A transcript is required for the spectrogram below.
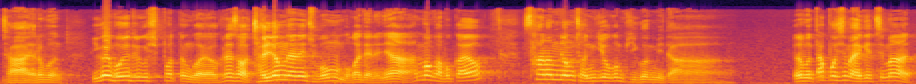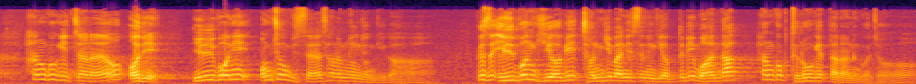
자, 여러분. 이걸 보여드리고 싶었던 거예요. 그래서 전력난의 주범은 뭐가 되느냐? 한번 가볼까요? 산업용 전기요금 비교입니다. 여러분 딱 보시면 알겠지만 한국이 있잖아요. 어디? 일본이 엄청 비싸요. 산업용 전기가. 그래서 일본 기업이 전기 많이 쓰는 기업들이 뭐 한다? 한국 들어오겠다라는 거죠.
